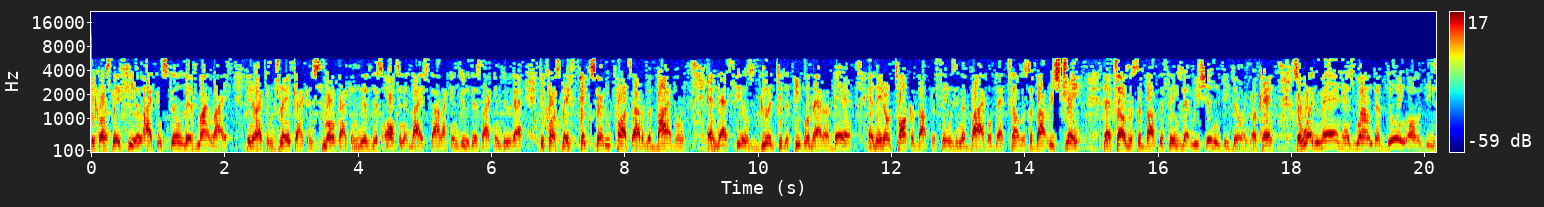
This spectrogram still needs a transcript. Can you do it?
because they feel I can still live my life. You know, I can drink, I can smoke, I can live this alternate lifestyle, I can do this, I can do that, because they've picked certain parts out of the Bible, and that feels good to the people that are there, and they don't talk about the things in the Bible that tell us about restraint, that tells us about the things that we shouldn't be doing. Okay, so what man has wound up doing all of these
